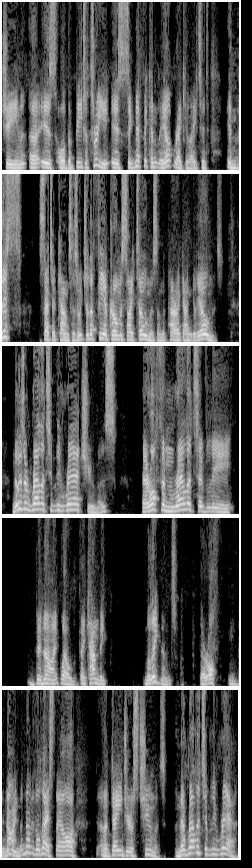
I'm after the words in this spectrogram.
gene uh, is, or the beta 3 is significantly upregulated in this set of cancers, which are the pheochromocytomas and the paragangliomas. And those are relatively rare tumors. They're often relatively benign. Well, they can be malignant. They're often benign, but nevertheless, they are uh, dangerous tumors. And they're relatively rare.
